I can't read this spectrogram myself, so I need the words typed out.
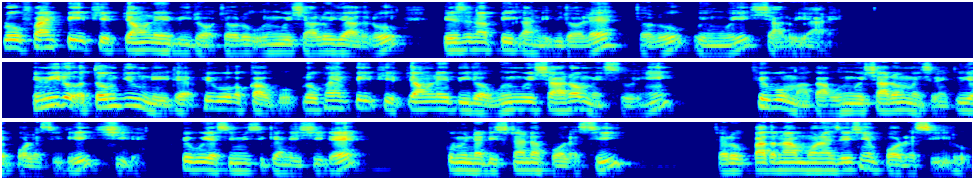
profile page အဖြစ်ပြောင်းလဲပြီးတော့ကျွန်တော်တို့ဝင်ငွေရှာလို့ရတယ်လို့ business page ကနေပြီးတော့လည်းကျွန်တော်တို့ဝင်ငွေရှာလို့ရတယ်။မိမိတို့အသုံးပြုနေတဲ့ Facebook account ကို profile page အဖြစ်ပြောင်းလဲပြီးတော့ဝင်ငွေရှာတော့မယ်ဆိုရင် Facebook မှာကဝင်ငွေရှာတော့မယ်ဆိုရင်သူ့ရဲ့ policy တွေရှိတယ်။ Facebook ရဲ့ semi second တွေရှိတယ်။ community standard policy ကျွန်တော်တို့ partner monetization policy တို့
